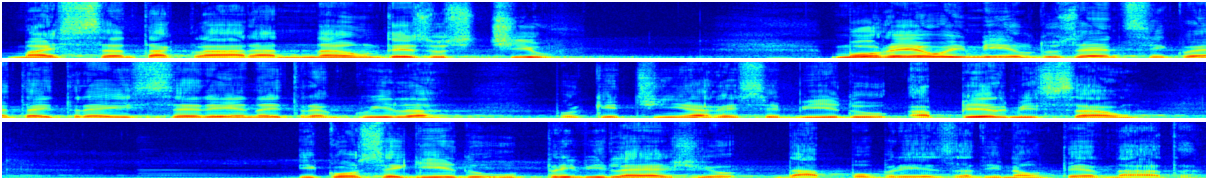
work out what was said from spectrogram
mas Santa Clara não desistiu. Morreu em 1253 serena e tranquila, porque tinha recebido a permissão e conseguido o privilégio da pobreza de não ter nada.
